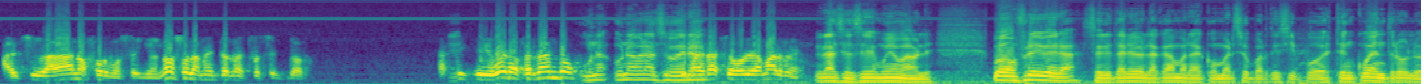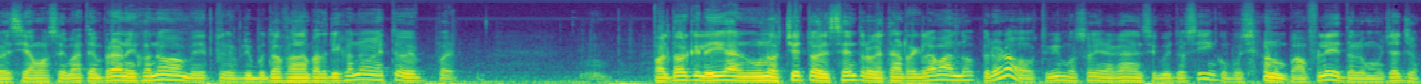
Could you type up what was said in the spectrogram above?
al ciudadano formoseño, no solamente a nuestro sector. Así que bueno, Fernando. un abrazo, Vera. Gracias por llamarme. Gracias, eh, muy amable. Bueno, Frei Vera, secretario de la Cámara de Comercio, participó de este encuentro, lo decíamos hoy más temprano, dijo, no, el diputado Fernando Patri dijo, no, esto es... Pues, faltó que le digan unos chetos del centro que están reclamando, pero no, estuvimos hoy acá en el circuito 5, pusieron un panfleto los muchachos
